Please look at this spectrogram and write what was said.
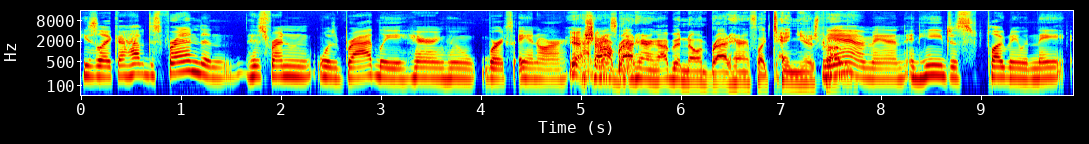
he's like, I have this friend. And his friend was Bradley Herring, who works A&R. Yeah, shout out Brad Herring. I've been knowing Brad Herring for like 10 years probably. Yeah, man. And he just plugged me with Nate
